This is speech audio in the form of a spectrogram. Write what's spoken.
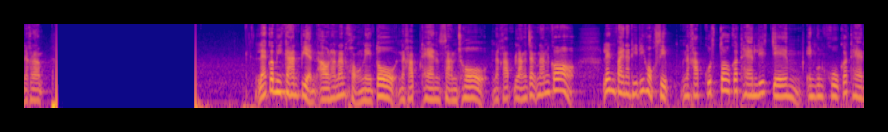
นะครับ และก็มีการเปลี่ยนเอาทางด้านของเนโต้นะครับแทนซานโชนะครับหลังจากนั้นก็เล่นไปนาทีที่ 60 นะครับกุสโตก็แทนลิสเจมเอ็นกุนคูก็แทน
